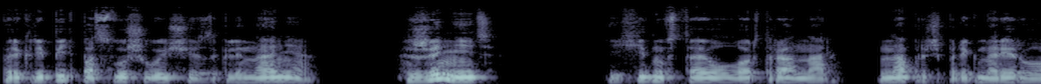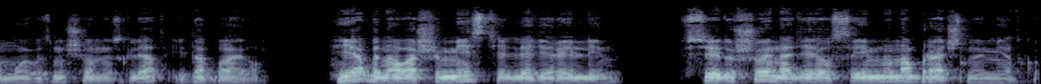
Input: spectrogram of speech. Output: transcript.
прикрепить подслушивающие заклинания. «Женить!» – ехидно вставил лорд Ранар, напрочь проигнорировал мой возмущенный взгляд и добавил. «Я бы на вашем месте, леди Рейлин, всей душой надеялся именно на брачную метку.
